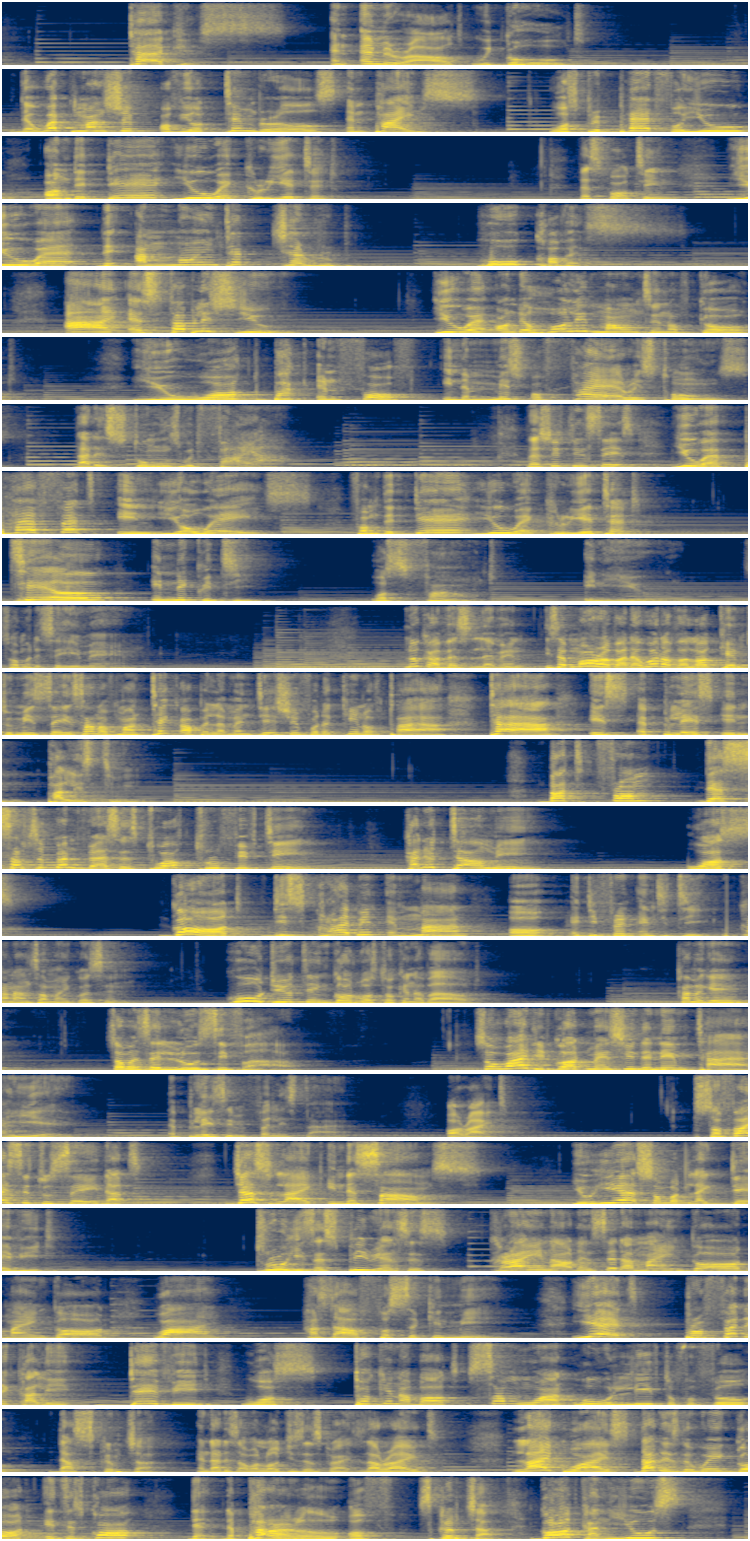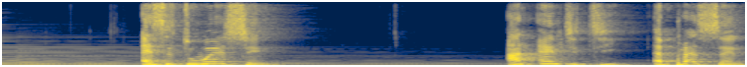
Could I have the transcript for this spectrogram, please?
turquoise, and emerald with gold. The workmanship of your timbrels and pipes was prepared for you on the day you were created. Verse 14 You were the anointed cherub who covers. I established you. You were on the holy mountain of God. You walked back and forth in the midst of fiery stones, that is, stones with fire. Verse 15 says, You were perfect in your ways from the day you were created till iniquity was found in you. Somebody say amen. Look at verse 11. He said, Moreover, the word of the Lord came to me, saying, Son of man, take up a lamentation for the king of Tyre. Tyre is a place in Palestine. But from the subsequent verses, 12 through 15, can you tell me, was God describing a man or a different entity? Who can answer my question? Who do you think God was talking about? Come again. Someone say Lucifer. So why did God mention the name Tyre here? A place in Philistine. All right. Suffice it to say that just like in the Psalms, you hear somebody like David through his experiences crying out and said, my God, my God, why hast thou forsaken me? Yet, prophetically, David was talking about someone who will live to fulfill that scripture, and that is our Lord Jesus Christ. Is that right? Likewise, that is the way God, it is called the, the parallel of scripture. God can use a situation, an entity, a person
